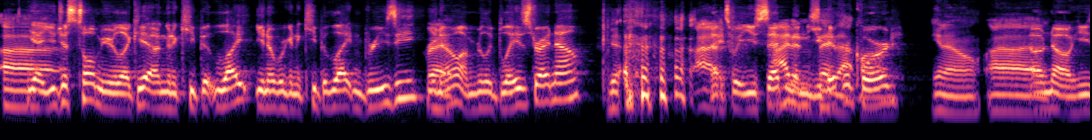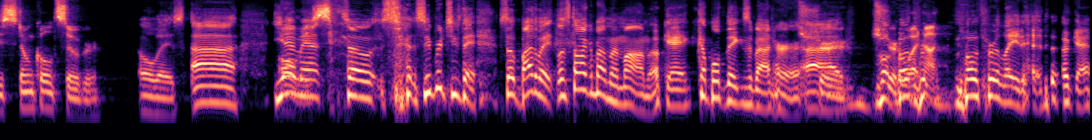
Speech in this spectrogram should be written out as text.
Uh, yeah, you just told me you're like, yeah, I'm gonna keep it light. You know, we're gonna keep it light and breezy. Right. You know, I'm really blazed right now. Yeah. I, That's what you said. I didn't you say hit that, record. Mom. you know, uh, oh no, he's stone cold sober. Always. Uh, yeah, man. So, so Super Tuesday. So, by the way, let's talk about my mom. Okay, a couple things about her. Sure, bo- sure, both, why not? Both related. Okay,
